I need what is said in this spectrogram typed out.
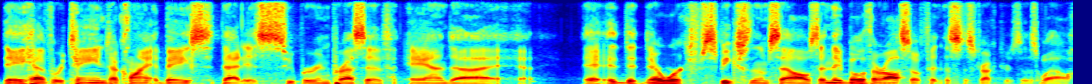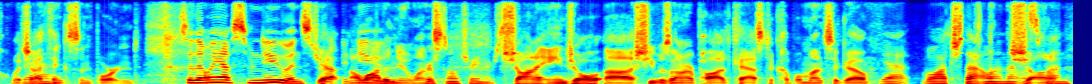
they have retained a client base that is super impressive and. Uh, it, it, their work speaks for themselves, and they both are also fitness instructors as well, which yeah. I think is important. So then we have some new instructors, yeah, a lot of new ones. Personal trainers. Shauna Angel, uh, she was on our podcast a couple months ago. Yeah, watch that one. That Shauna, was fun.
